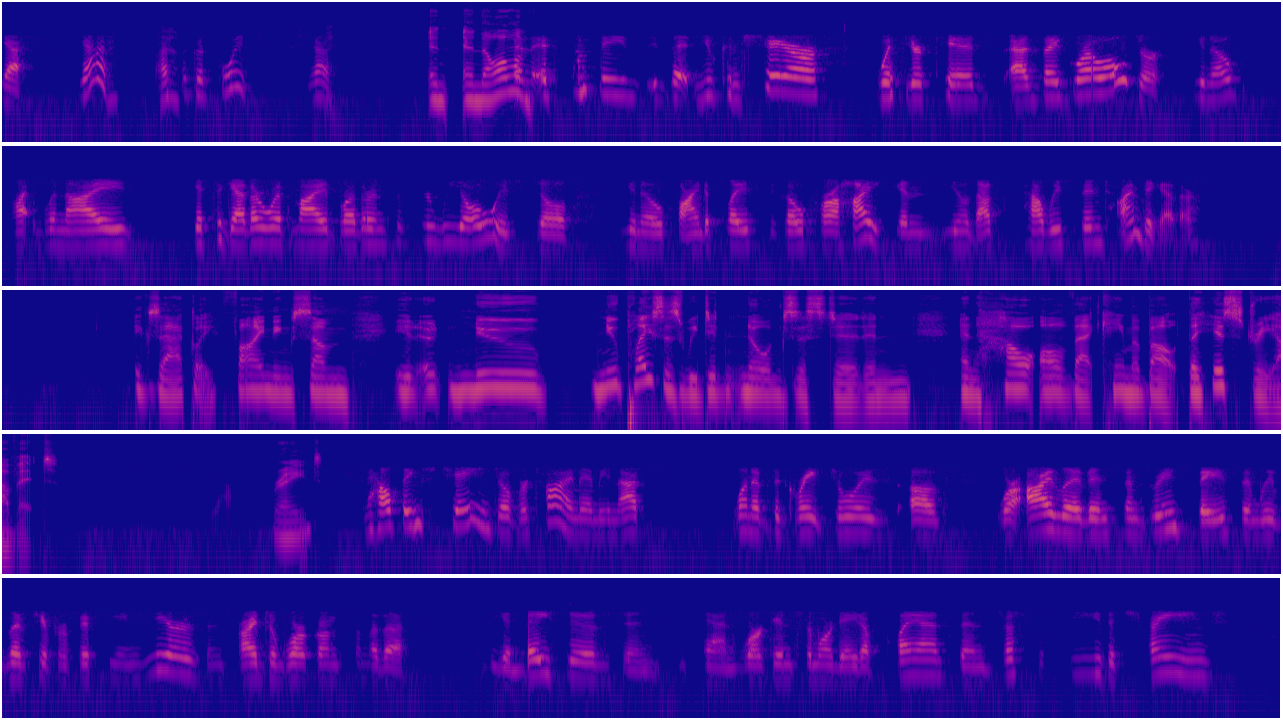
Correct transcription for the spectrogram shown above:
Yes, yes, that's yeah. a good point. Yes and and all and of it's something that you can share with your kids as they grow older. You know, I, when I get together with my brother and sister, we always still, you know, find a place to go for a hike, and you know that's how we spend time together. Exactly, finding some you know, new new places we didn't know existed, and and how all that came about, the history of it. Yeah. Right and how things change over time. I mean, that's one of the great joys of where I live in some green space, and we've lived here for 15 years and tried to work on some of the the invasives and and work in some more native plants, and just to see the change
